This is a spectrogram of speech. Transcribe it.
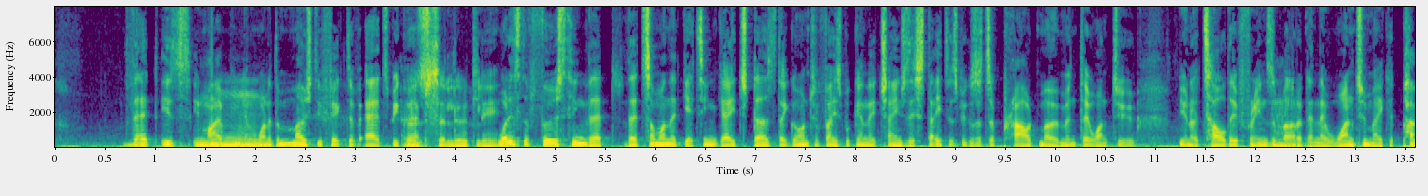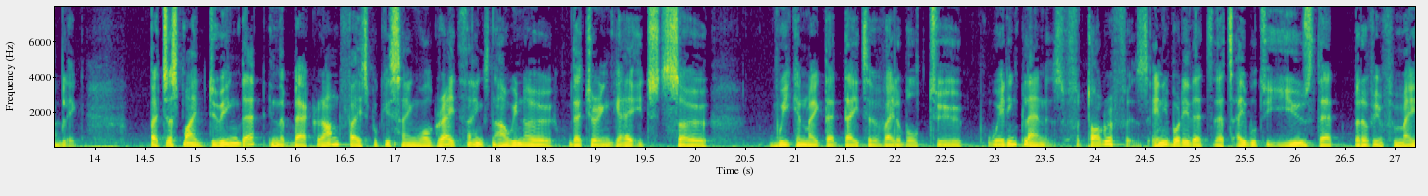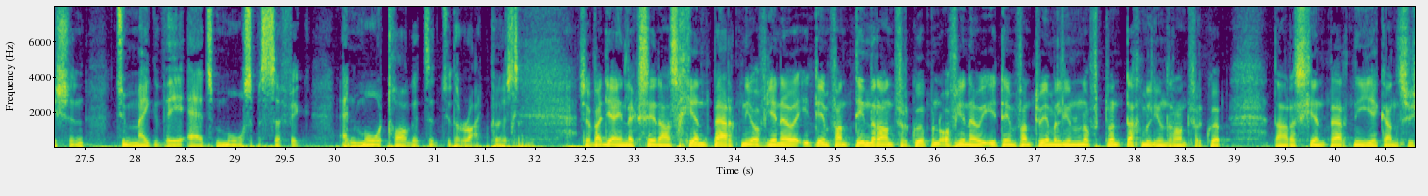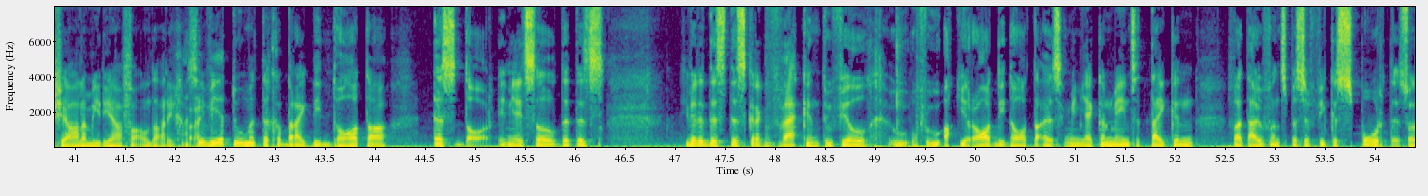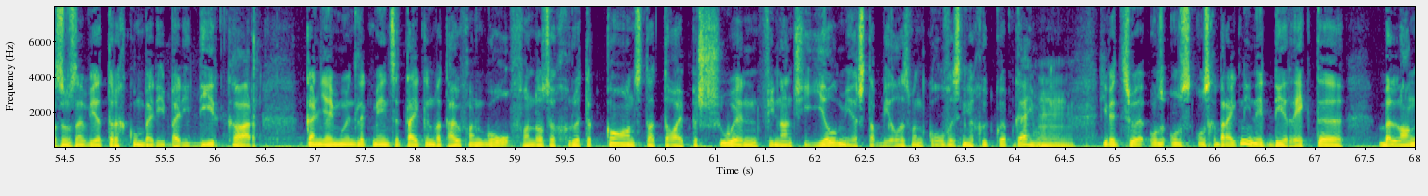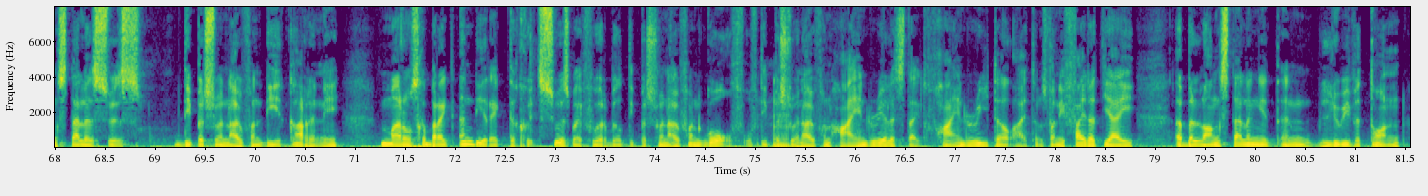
that is, in my mm. opinion, one of the most effective ads because absolutely. What is the first thing that that someone that gets engaged does? They go onto Facebook and they change their status because it's a proud moment. They want to, you know, tell their friends mm. about it and they want to make it public. But just by doing that in the background, Facebook is saying, "Well, great, thanks. Now we know that you're engaged. So." we can make that data available to wedding planners, photographers, anybody that's that's able to use that bit of information to make their ads more specific and more targeted to the right person. So wat jy eintlik sê daar's geen perk nie of jy nou 'n item van R10 verkoop of jy nou 'n item van 2 miljoen of 20 miljoen rand verkoop, daar is geen perk nie. Jy kan sosiale media vir al daardie gebruik. As jy weet hoe om dit te gebruik, die data is daar en jy sal dit is jy weet dit is dis skrikwekkend hoeveel hoe of hoe akkuraat die data is. Ek meen jy kan mense teiken wat hou van spesifieke sporte. So as ons nou weer terugkom by die by die dierkar, kan jy moontlik mense teiken wat hou van golf want daar's 'n groter kans dat daai persoon finansiëel meer stabiel is want golf is nie 'n goedkoop game nie. Hmm. Jy weet so ons ons ons gebruik nie net direkte belangstellers soos die persoon hou van dierkarre nie, maar ons gebruik indirekte goed soos byvoorbeeld die persoon hou van golf of die persoon hou van high-end real estate of high-end retail items. Van die feit dat jy 'n belangstelling het in Louis Vuitton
